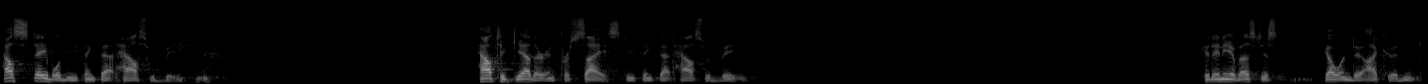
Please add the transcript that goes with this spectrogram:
How stable do you think that house would be? How together and precise do you think that house would be? Could any of us just go and do? I couldn't.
